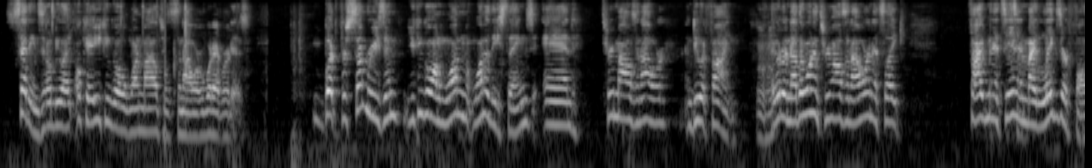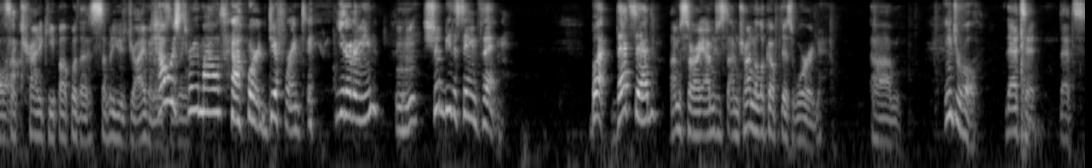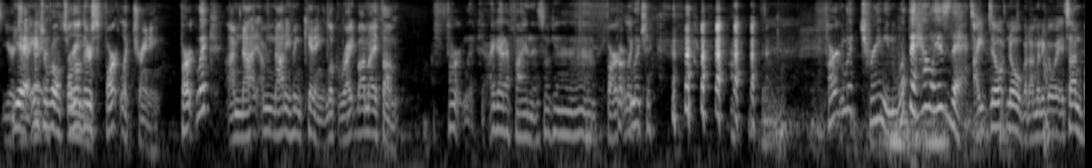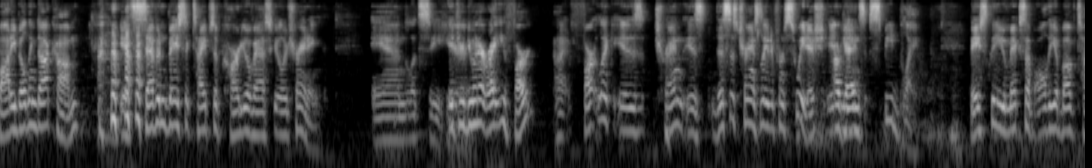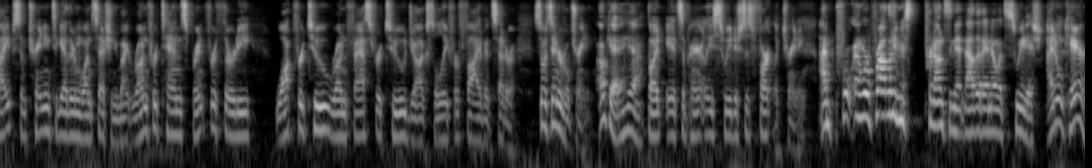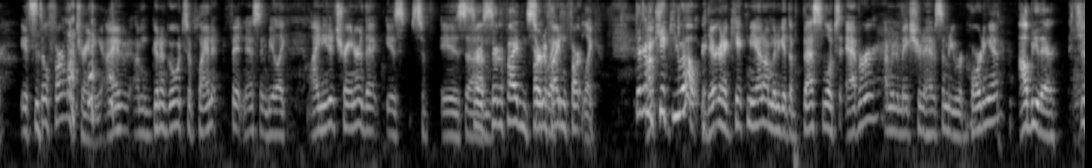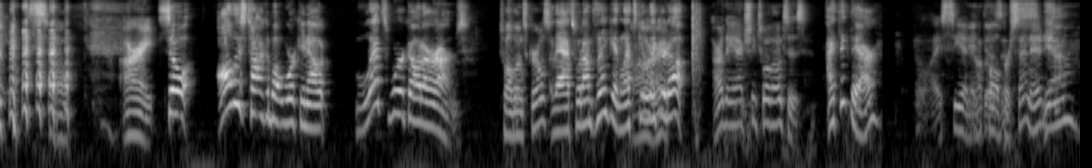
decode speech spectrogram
settings. It'll be like, okay, you can go one mile to an hour, whatever it is. But for some reason, you can go on one one of these things and three miles an hour and do it fine. I Mm-hmm. go to another one and three miles an hour and it's like five minutes in and my legs are falling It's like off. trying to keep up with a, somebody who's driving. How is three miles an hour different? you know what I mean? Mm-hmm. Should be the same thing. But that said, I'm sorry. I'm just. I'm trying to look up this word. Um, interval. that's it. That's your Yeah, tra- interval Although training. there's fartlek training. Fartlick? I'm not. I'm not even kidding. Look right by my thumb. Fartlick. I gotta find this. Okay. Uh, Fartlek. Fartlick training. What the hell is that? I don't know, but I'm gonna go. It's on bodybuilding.com. It's seven basic types of cardiovascular training. And let's see here. if you're doing it right, you fart. Uh, fartlek is tran is this is translated from Swedish. It Okay. means speed play. Basically, you mix up all the above types of training together in one session. You might run for 10, sprint for 30, walk for 2, run fast for 2, jog slowly for 5, etc. So it's interval training, Okay, yeah. but it's apparently Swedish's fartlek training. I'm pro- and we're probably mispronouncing it now that I know it's Swedish. I don't care. It's still fartlek training. I, I'm gonna go to Planet Fitness and be like, I need a trainer that is is um, certified in certified fartlick. in fartlek. They're gonna I'm- kick you out. They're gonna kick me out. I'm gonna get the best looks ever. I'm gonna make sure to have somebody recording it. I'll be there. So, all right, So all this talk about working out, let's work out our arms. 12 ounce girls. That's what I'm thinking. Let's get All liquored right. up. Are they actually 12 ounces? I think they are. Oh, I see an It alcohol doesn't- percentage. Yeah.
